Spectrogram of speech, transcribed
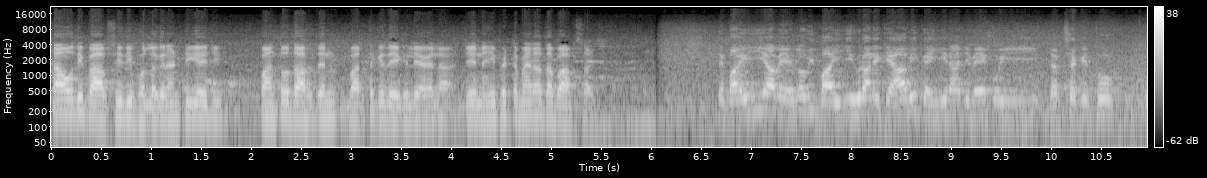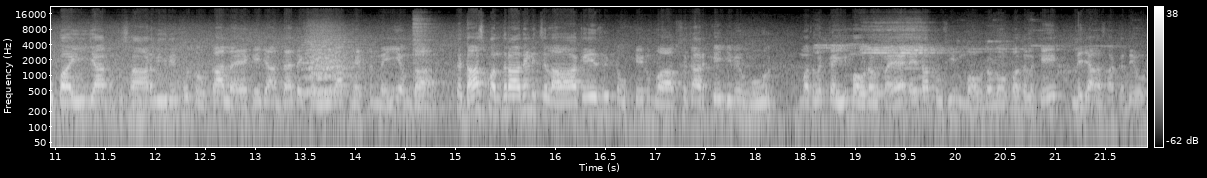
ਤਾਂ ਉਹਦੀ ਵਾਪਸੀ ਦੀ ਫੁੱਲ ਗਾਰੰਟੀ ਹੈ ਜੀ। 5 ਤੋਂ 10 ਦਿਨ ਵਰਤ ਕੇ ਦੇਖ ਲਿਆ ਅਗਲਾ। ਜੇ ਨਹੀਂ ਫਿੱਟ ਪੈਂਦਾ ਤਾਂ ਵਾਪਸ ਆ ਜੀ। ਤੇ ਬਾਈ ਜੀ ਆ ਵੇਖ ਲਓ ਵੀ ਬਾਈ ਜੀ ਹੁਰਾਂ ਨੇ ਕਿਹਾ ਵੀ ਕਈ ਵਾਰ ਜਿਵੇਂ ਕੋਈ ਦਰਸ਼ਕ ਇੱਥੋਂ ਕੋਈ ਬਾਈ ਜਾਂ ਕਿਸਾਨ ਵੀਰ ਇੱਥੋਂ ਟੋਕਾ ਲੈ ਕੇ ਜਾਂਦਾ ਤੇ ਕਈ ਵਾਰ ਫਿੱਟ ਨਹੀਂ ਆਉਂਦਾ ਤੇ 10-15 ਦਿਨ ਚਲਾ ਕੇ ਇਸ ਟੋਕੇ ਨੂੰ ਵਾਪਸ ਕਰਕੇ ਜਿਵੇਂ ਹੋਰ ਮਤਲਬ ਕਈ ਮਾਡਲ ਪਏ ਨੇ ਤਾਂ ਤੁਸੀਂ ਮਾਡਲ ਉਹ ਬਦਲ ਕੇ ਲਿਜਾ ਸਕਦੇ ਹੋ।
